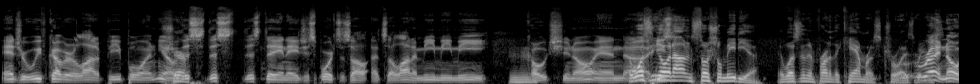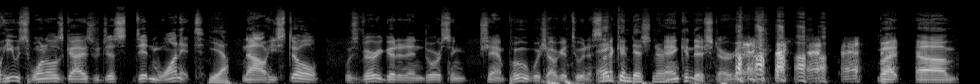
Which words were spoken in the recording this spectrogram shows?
Andrew. We've covered a lot of people, and you know Sure. this this this day and age of sports is all it's a lot of me me me, coach. You know, and It uh, wasn't he's- going out in social media. It wasn't in front of the cameras, Troy. is what you're Right? No, he was one of those guys who just didn't want it. Yeah. Now he still was very good at endorsing shampoo, which I'll get to in a second, And conditioner. and conditioner. but um,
